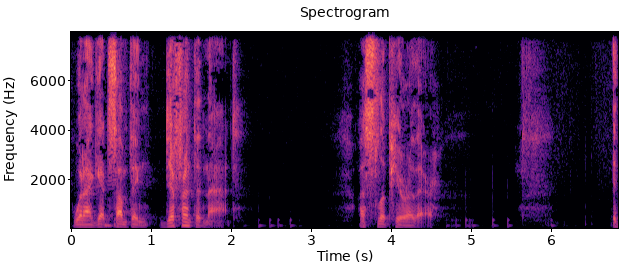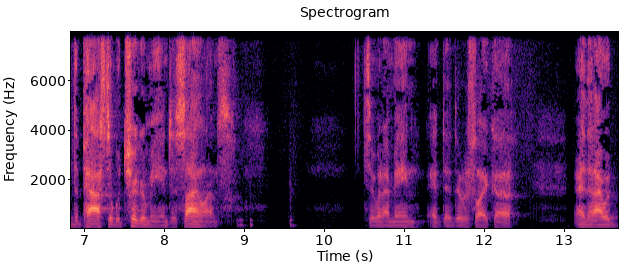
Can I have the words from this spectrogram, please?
When I get something different than that, a slip here or there. In the past, it would trigger me into silence. See what I mean? There was like a, and then I would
